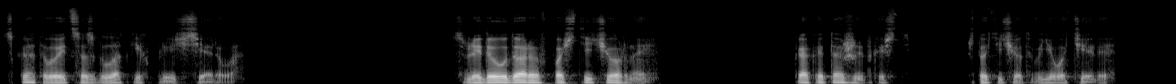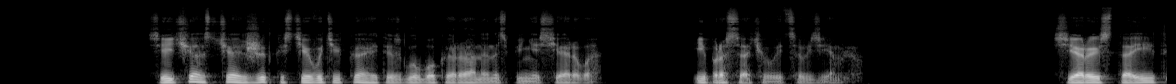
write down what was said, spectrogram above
скатывается с гладких плеч серого. Следы ударов почти черные, как и та жидкость, что течет в его теле. Сейчас часть жидкости вытекает из глубокой раны на спине серого и просачивается в землю. Серый стоит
